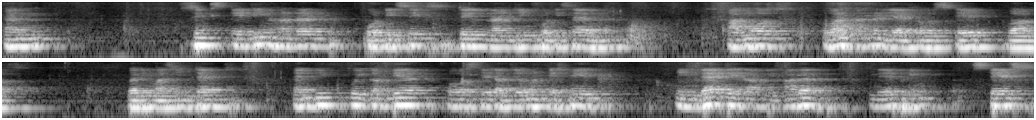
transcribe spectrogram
And since 1846 till 1947, almost 100 years our state was very much intact. And if we compare our state of Jammu and Kashmir in that era with other neighboring states,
